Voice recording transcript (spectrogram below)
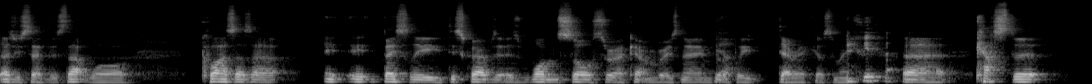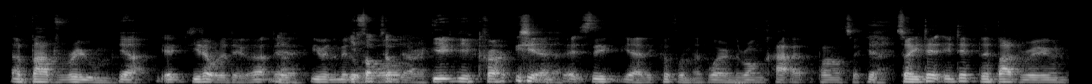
as you said, there's that war. Quasazar, it, it basically describes it as one sorcerer. I can't remember his name, Yeah. probably Derek or something. yeah, uh, cast a, a bad room. yeah, You you don't want to do that, do Yeah. you? You're in the middle you of the fucked up, Derek. You you cry. Yeah, Yeah. it's the yeah the equivalent of wearing the wrong hat at a party. Yeah. So he did he did the bad rune,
